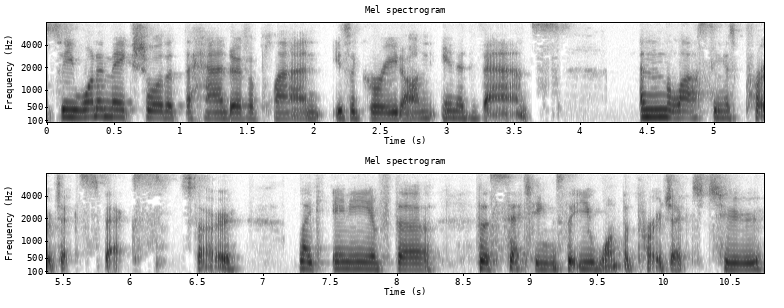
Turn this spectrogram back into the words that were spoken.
So you want to make sure that the handover plan is agreed on in advance. And then the last thing is project specs. So like any of the the settings that you want the project to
